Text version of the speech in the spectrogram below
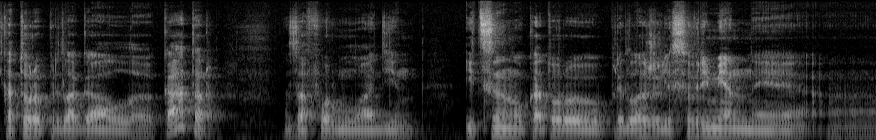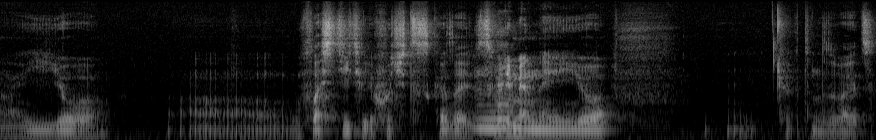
которую предлагал э, Катар за Формулу-1, и цену, которую предложили современные э, ее властители, хочется сказать, да. современные ее, как это называется?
